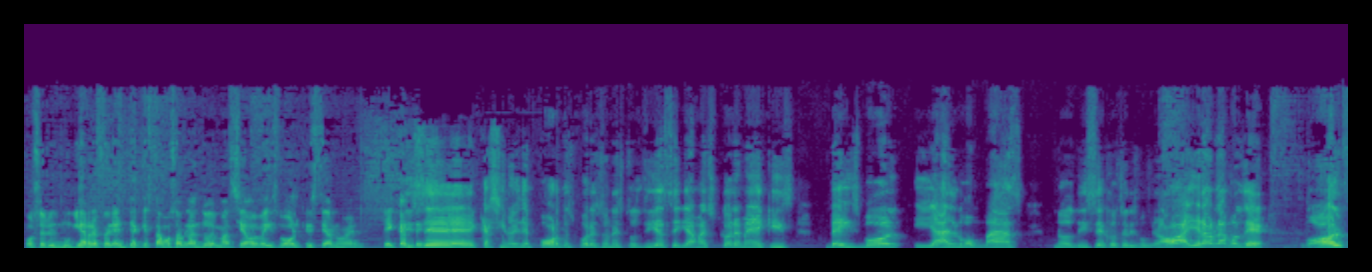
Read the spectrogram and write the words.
José Luis Munguía referente a que estamos hablando demasiado de béisbol, Cristiano, ¿eh? Dice, casi no hay deportes, por eso en estos días se llama Score MX, béisbol y algo más, nos dice José Luis Munguía. No, ayer hablamos de golf,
